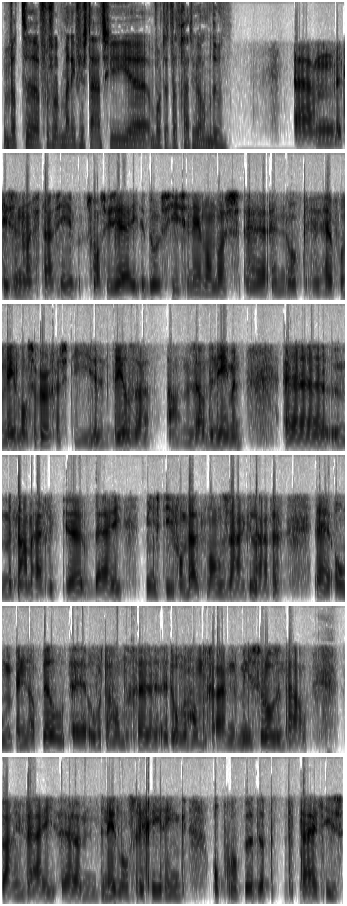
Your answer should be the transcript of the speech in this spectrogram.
Wat uh, voor soort manifestatie uh, wordt het? Wat gaat u allemaal doen? Um, het is een manifestatie, zoals u zei, door Syrische Nederlanders uh, en ook heel veel Nederlandse burgers die deel aan zouden nemen. Uh, met name eigenlijk bij het ministerie van Buitenlandse Zaken later... Om een appel over te, handigen, overhandigen aan minister Rosenthal... waarin wij ehm, de Nederlandse regering oproepen dat de tijd is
